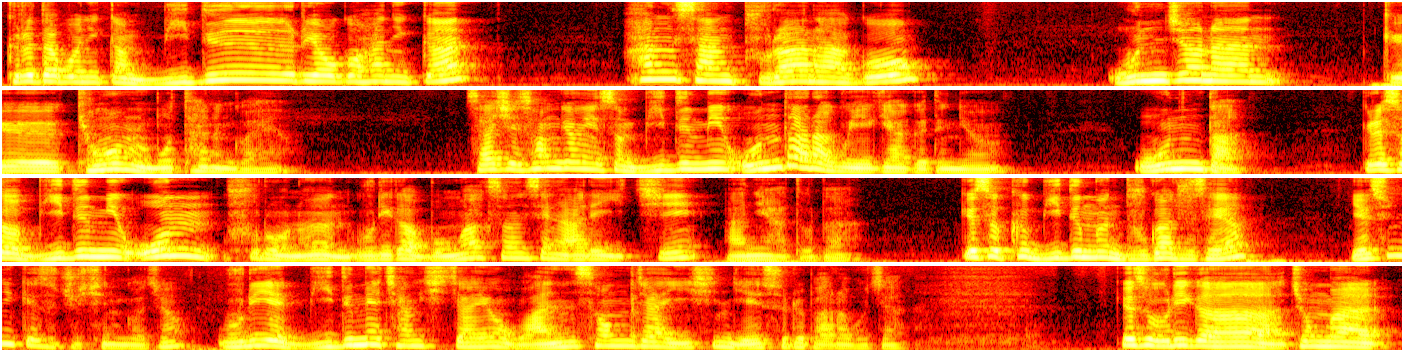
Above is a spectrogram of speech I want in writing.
그러다 보니까 믿으려고 하니까 항상 불안하고 온전한 그 경험을 못 하는 거예요. 사실 성경에서 믿음이 온다라고 얘기하거든요. 온다. 그래서 믿음이 온 후로는 우리가 몽학 선생 아래 있지 아니하도다. 그래서 그 믿음은 누가 주세요? 예수님께서 주시는 거죠. 우리의 믿음의 창시자요 완성자이신 예수를 바라보자. 그래서 우리가 정말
